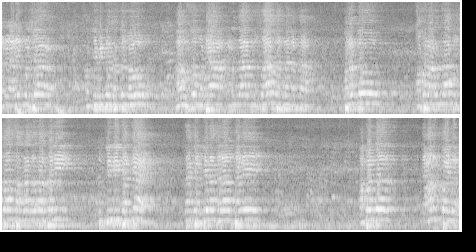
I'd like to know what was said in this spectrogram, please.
आणि अनेक वर्ष आमचे मित्र संतोष भाऊ हा उत्सव मोठ्या आनंदात उत्साहात साजरा करतात. परंतु आपण आनंदात उत्साहात साजरा करत असताना तुमची जी चर्चा आहे त्या चर्चेला खऱ्या अर्थाने आपण जर ध्यान पाहिलं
